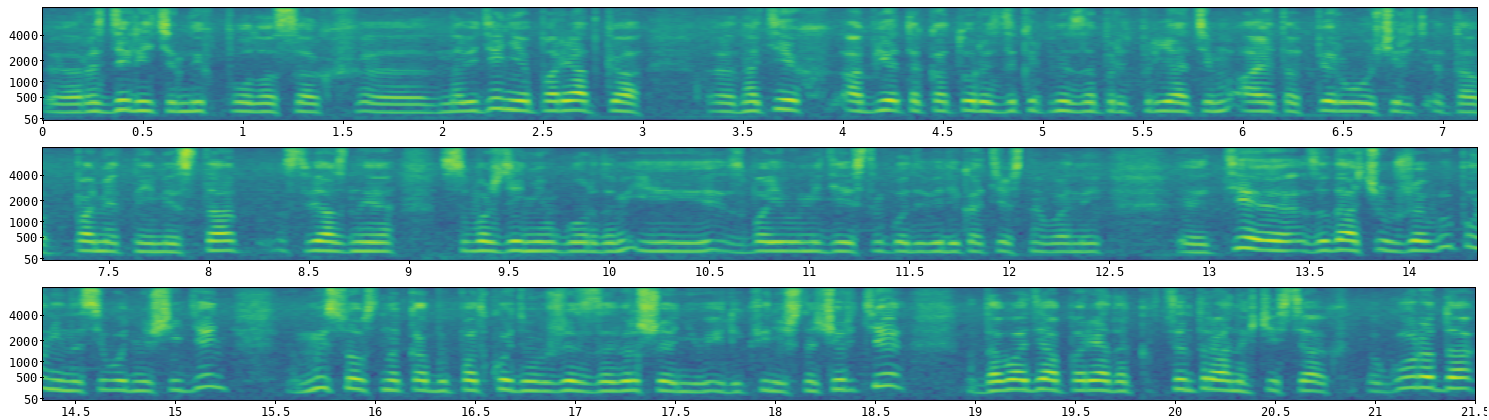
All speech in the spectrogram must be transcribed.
э, разделительных полосах, э, наведение порядка э, на тех объектах, которые закреплены за предприятием, а это в первую очередь это памятные места, связанные с освобождением городом и с боевыми действиями в годы Великой Отечественной войны. Э, Те задачи уже выполнены на сегодняшний день. Мы, собственно, как бы подходим уже к завершению или к финишной черте, доводя порядок в центральных частях города,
